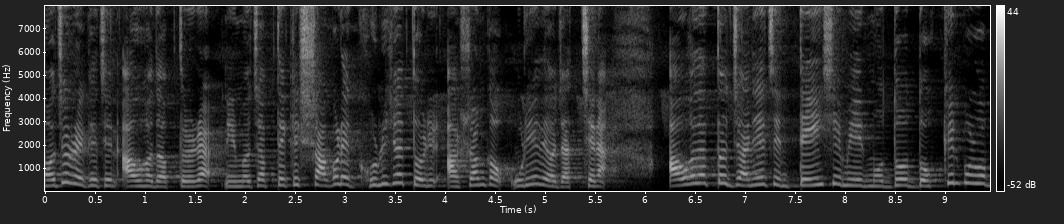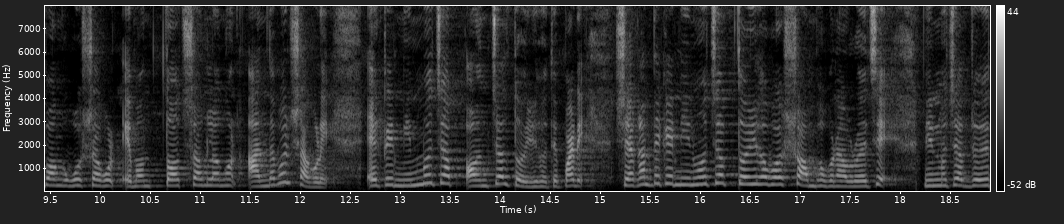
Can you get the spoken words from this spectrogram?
নজর রেখেছেন আবহাওয়া দপ্তরেরা। নিম্নচাপ থেকে সাগরে ঘূর্ণিঝড় তৈরির আশঙ্কা উড়িয়ে দেওয়া যাচ্ছে না। আবহাওয়া দপ্তর জানিয়েছেন তেইশে মের মধ্যে দক্ষিণ পূর্ব বঙ্গোপসাগর এবং তৎসংলগ্ন আন্দামান সাগরে একটি নিম্নচাপ অঞ্চল তৈরি হতে পারে। সেখান থেকে নিম্নচাপ তৈরি হওয়ার সম্ভাবনাও রয়েছে। নিম্নচাপ যদি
